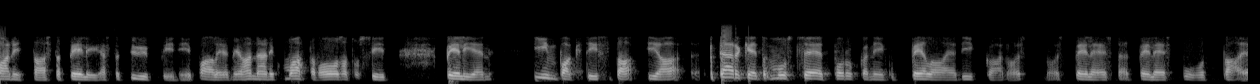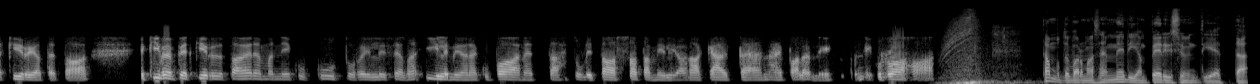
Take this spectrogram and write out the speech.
fanittaa sitä peliä ja sitä tyyppiä niin paljon, niin on nämä niin kuin mahtava osoitus siitä pelien impaktista. Ja tärkeintä on musta se, että porukka niin kuin pelaa ja dikkaa noista, noista peleistä, että peleistä puhuttaa ja kirjoitetaan. Ja kivempi, että kirjoitetaan enemmän niin kuin kulttuurillisena ilmiönä kuin vaan, että tuli taas 100 miljoonaa käyttäjää ja näin paljon niin, niin kuin rahaa. Tämä on muuten varmaan sen median perisynti, että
